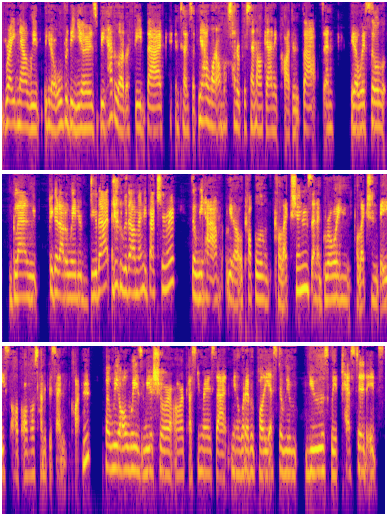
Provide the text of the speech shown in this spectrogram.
right now we've, you know, over the years, we had a lot of feedback in terms of, yeah, I want almost 100% organic cotton fats. And, you know, we're so glad we figured out a way to do that with our manufacturer. So we have, you know, a couple of collections and a growing collection base of almost 100% cotton. But we always reassure our customers that, you know, whatever polyester we use, we've tested, it's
